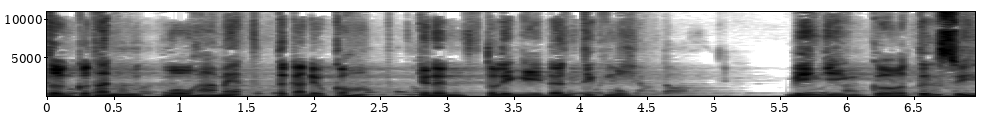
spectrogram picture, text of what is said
tượng của thánh mohammed, tất cả đều có. Cho nên tôi liền nghĩ đến tiết mục biến diện cửa tứ xuyên.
